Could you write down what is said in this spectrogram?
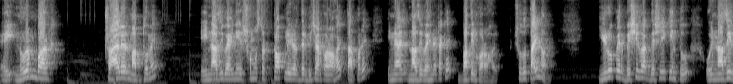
এই নুরেমবার্গ ট্রায়ালের মাধ্যমে এই নাজি বাহিনীর সমস্ত টপ লিডারদের বিচার করা হয়, তারপরে নাজি বাহিনীটাকে বাতিল করা হয়। শুধু তাই নয়, ইউরোপের বেশিরভাগ দেশেই কিন্তু ওই নাজির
